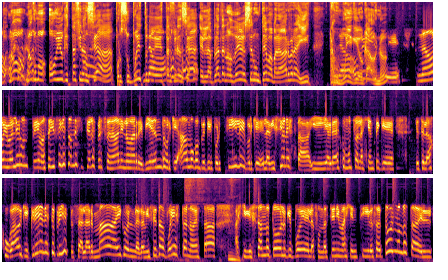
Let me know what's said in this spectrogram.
por no. no, como obvio que está financiada, por supuesto que No. debe estar financiada, en La Plata no debe ser un tema para Bárbara y estamos No, muy equivocados, ¿no? sí. No, igual es un tema. O sea, yo sé que son decisiones personales y no me arrepiento porque amo competir por Chile y porque la visión está. Y agradezco mucho a la gente que, que se la ha jugado y que cree en este proyecto. O sea, la Armada ahí con la camiseta puesta nos está agilizando todo lo que puede la Fundación Imagen Chile. O sea, todo el mundo está del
